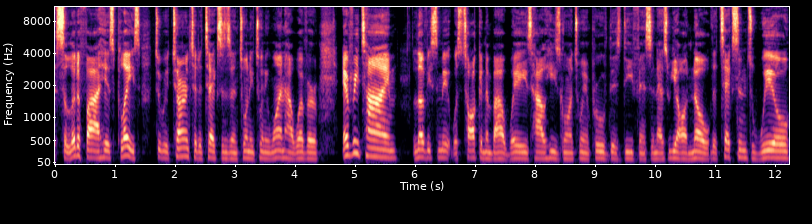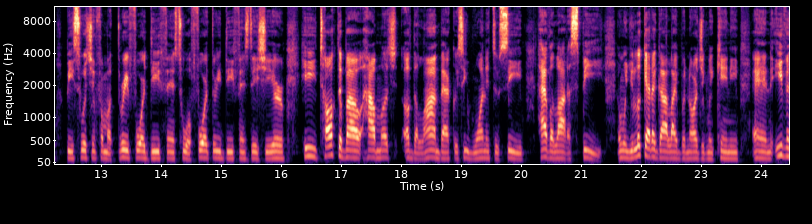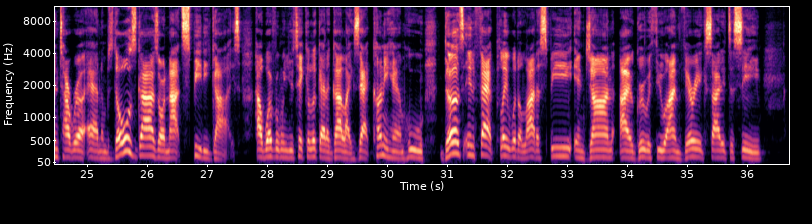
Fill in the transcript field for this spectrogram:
solidify his place to return to the Texans in 2021. However, every time Lovie Smith was talking about ways how he's going to improve this defense. And as we all know, the Texans will be switching from a 3 4 defense to a 4 3 defense this year. He talked about how much of the linebackers he wanted to see have a lot of speed. And when you look at a guy like Benardrick McKinney and even Tyrell Adams, those guys are not speedy guys. However, when you take a look at a guy like Zach Cunningham, who does in fact play with a lot of speed, and John, I agree with you. I'm very excited to see.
